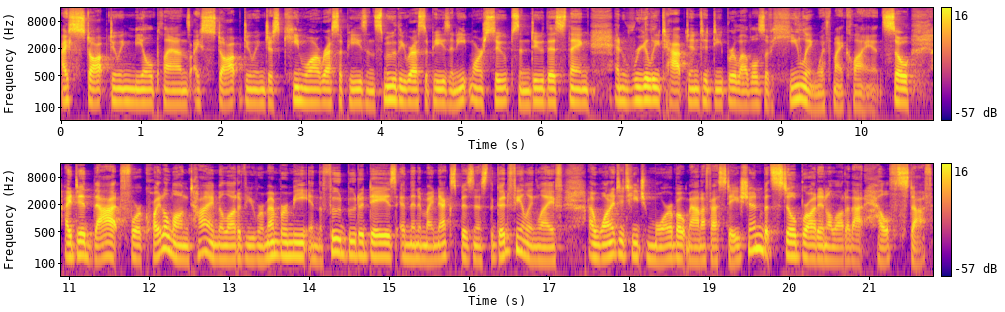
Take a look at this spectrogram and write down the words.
I stopped doing meal plans. I stopped doing just quinoa recipes and smoothie recipes and eat more soups and do this thing and really tapped into deeper levels of healing with my clients. So i did that for quite a long time. A lot of you remember me in the food buddha days and then in my next business the good feeling life i wanted to teach more about manifestation but still brought in a lot of that health health stuff.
